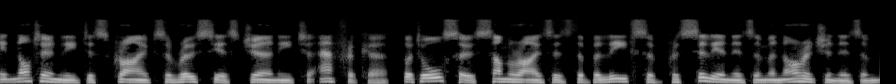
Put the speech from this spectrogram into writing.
It not only describes Orosius' journey to Africa, but also summarizes the beliefs of Priscillianism and Origenism,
